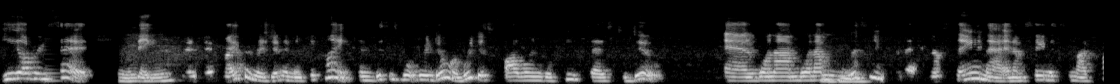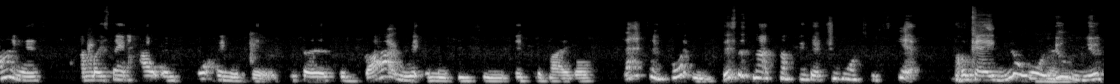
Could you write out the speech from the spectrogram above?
He already mm-hmm. said, mm-hmm. make right division and make it plain. And this is what we're doing. We're just following what He says to do. And when I'm when I'm mm-hmm. listening to that, and I'm saying that, and I'm saying this to my clients, I'm like saying how important it is because if God written it into into the Bible, that's important. This is not something that you want to skip. Okay, you will you you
